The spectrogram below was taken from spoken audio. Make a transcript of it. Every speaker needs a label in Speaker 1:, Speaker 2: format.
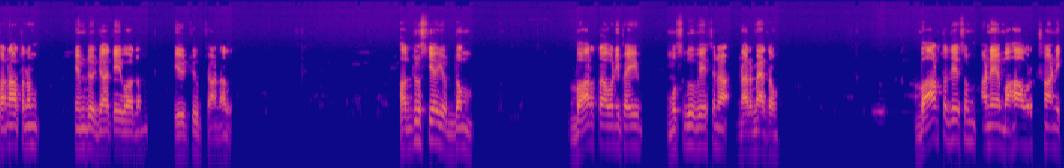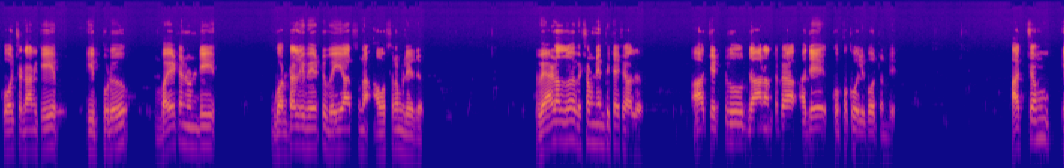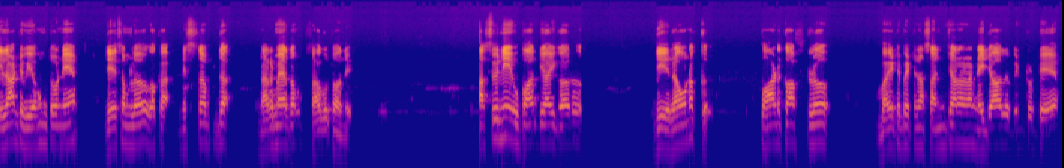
Speaker 1: సనాతనం హిందూ జాతీయవాదం YouTube channel. అదృశ్య యుద్ధం. భారతావనిపై ముసుగు వేసిన నర్మేధం. భారతదేశం అనే మహావృక్షాన్ని కోల్చడానికి ఇప్పుడు బయట నుండి గొడ్డలి వేటు వేయాల్సిన అవసరం లేదు. వేళల్లో విషం నింపితే చాలు. ఆ చెట్టు దానంతటా అదే కుప్పకూలిపోతుంది. అచ్చం ఇలాంటి వ్యూహంతోనే దేశంలో ఒక నిశ్శబ్ద నరమేధం సాగుతోంది. అశ్విని ఉపాధ్యాయ్ గారు ది రౌనక్ పాడ్కాస్ట్లో బయటపెట్టిన సంచలన నిజాలు వింటుంటే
